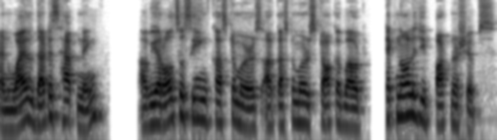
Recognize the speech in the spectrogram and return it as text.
And while that is happening, uh, we are also seeing customers, our customers talk about technology partnerships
